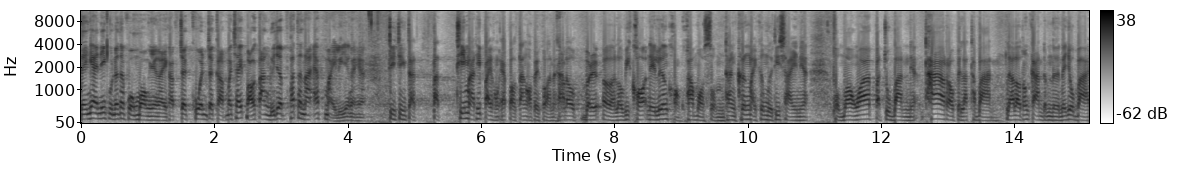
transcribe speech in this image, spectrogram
ในแง่นี้คุณนัทพงศ์มองยังไงครับ จะควรจะกลับมาใช้เป๋าตังค์หรือจะพัฒนาแอปใหม่หรือยังไงฮะ จริงๆตัดตัดที่มาที่ไปของแอปเป่าตังค์ออกไปก่อนนะครับเราเอ่อเราวิเคราะห์ในเรื่องของความเหมาะสมทางเครื่องไม้เครื่องมือที่ใช้เนี่ยผมมองว่าปัจจุบันเนี่ยถ้าเราเป็นรัฐบาล แล้วเราต้องการดำเนินนโยบาย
